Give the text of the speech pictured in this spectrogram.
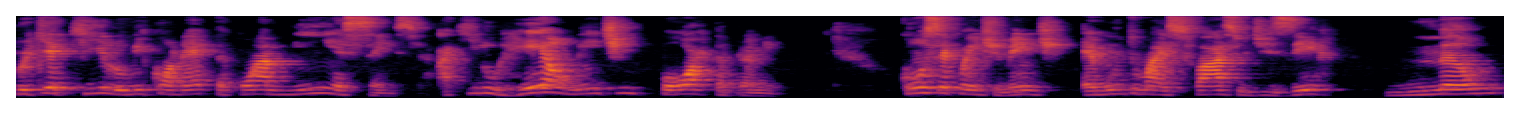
porque aquilo me conecta com a minha essência, aquilo realmente importa para mim. Consequentemente, é muito mais fácil dizer não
